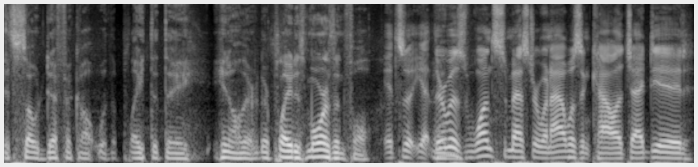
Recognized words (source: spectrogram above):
it's so difficult with the plate that they you know their their plate is more than full. It's a, yeah. There was one semester when I was in college. I did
